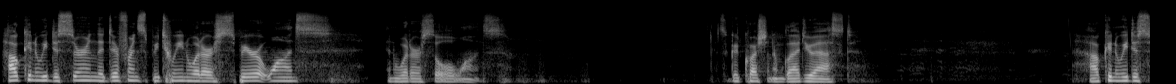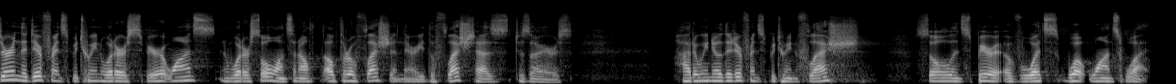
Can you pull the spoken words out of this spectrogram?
How can we discern the difference between what our spirit wants and what our soul wants? It's a good question. I'm glad you asked. How can we discern the difference between what our spirit wants and what our soul wants? And I'll, I'll throw flesh in there. The flesh has desires. How do we know the difference between flesh soul, and spirit of what's what wants what.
